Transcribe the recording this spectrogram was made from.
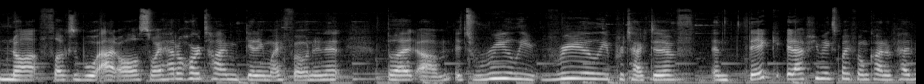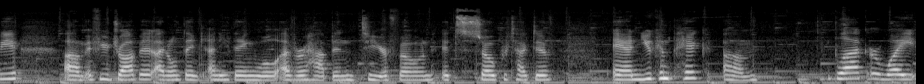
not flexible at all so I had a hard time getting my phone in it but um, it's really really protective and thick. It actually makes my phone kind of heavy um, if you drop it, I don't think anything will ever happen to your phone. It's so protective. And you can pick um, black or white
